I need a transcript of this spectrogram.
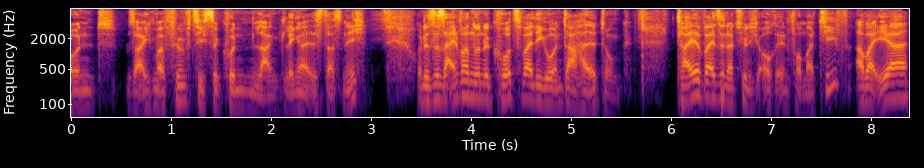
und sage ich mal 50 Sekunden lang. Länger ist das nicht. Und es ist einfach nur eine kurzweilige Unterhaltung. Teilweise natürlich auch informativ, aber eher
